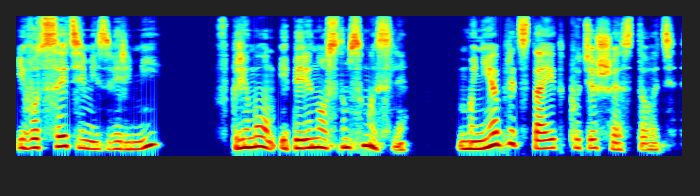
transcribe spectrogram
И вот с этими зверями, в прямом и переносном смысле, мне предстоит путешествовать.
